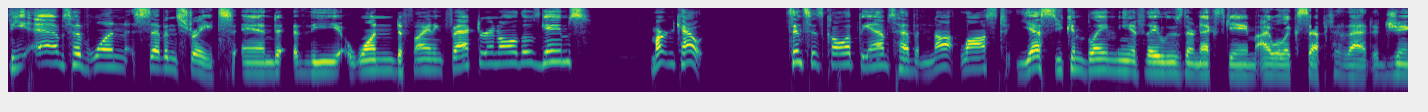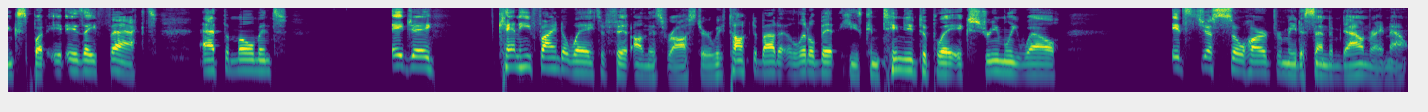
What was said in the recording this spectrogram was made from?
The Avs have won seven straight, and the one defining factor in all those games, Martin Kaut. Since his call up, the Avs have not lost. Yes, you can blame me if they lose their next game. I will accept that jinx, but it is a fact at the moment. AJ, can he find a way to fit on this roster? We've talked about it a little bit. He's continued to play extremely well. It's just so hard for me to send him down right now.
